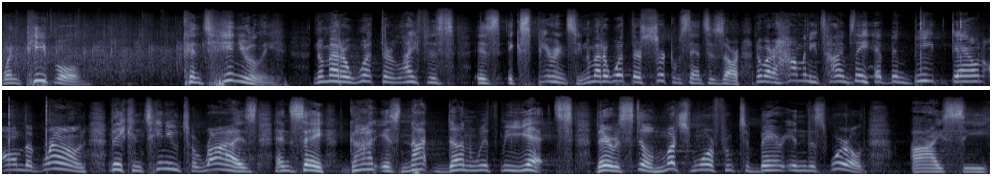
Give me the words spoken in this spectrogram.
When people continually no matter what their life is, is experiencing, no matter what their circumstances are, no matter how many times they have been beat down on the ground, they continue to rise and say, God is not done with me yet. There is still much more fruit to bear in this world. I see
